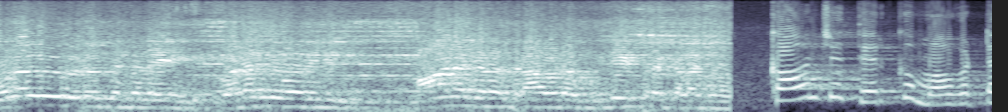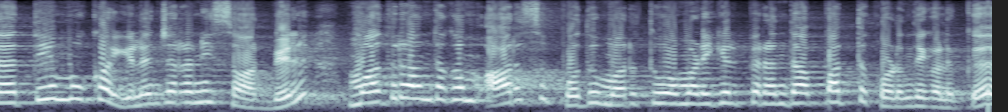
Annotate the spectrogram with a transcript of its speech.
உணவு விருந்துகளை வழங்குவதில் மாநகர திராவிட முன்னேற்ற கழகம் காஞ்சி தெற்கு மாவட்ட திமுக இளைஞரணி சார்பில் மதுராந்தகம் அரசு பொது மருத்துவமனையில் பிறந்த பத்து குழந்தைகளுக்கு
